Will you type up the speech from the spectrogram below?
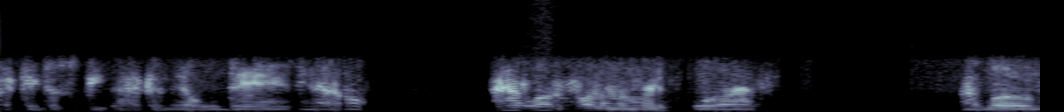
I could just be back in the old days. You know, I had a lot of fun in the Marine Corps. I love,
